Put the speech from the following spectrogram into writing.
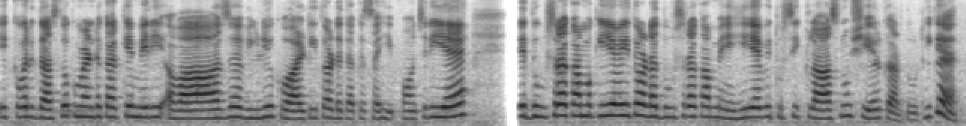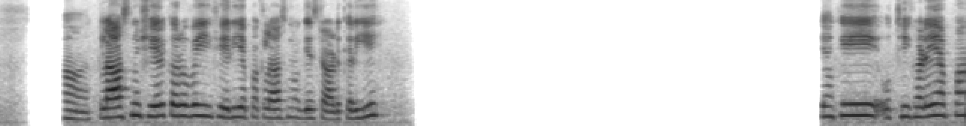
ਇੱਕ ਵਾਰੀ ਦੱਸ ਦਿਓ ਕਮੈਂਟ ਕਰਕੇ ਮੇਰੀ ਆਵਾਜ਼ ਵੀਡੀਓ ਕੁਆਲਿਟੀ ਤੁਹਾਡੇ ਤੱਕ ਸਹੀ ਪਹੁੰਚ ਰਹੀ ਹੈ। ਤੇ ਦੂਸਰਾ ਕੰਮ ਕੀ ਹੈ ਬਈ? ਤੁਹਾਡਾ ਦੂਸਰਾ ਕੰਮ ਇਹ ਹੈ ਵੀ ਤੁਸੀਂ ਕਲਾਸ ਨੂੰ ਸ਼ੇਅਰ ਕਰ ਦਿਓ, ਠੀਕ ਹੈ? ਹਾਂ ਕਲਾਸ ਨੂੰ ਸ਼ੇਅਰ ਕਰੋ ਬਈ, ਫੇਰ ਹੀ ਆਪਾਂ ਕਲਾਸ ਨੂੰ ਅੱਗੇ ਸਟਾਰਟ ਕਰੀਏ। ਕਿਉਂਕਿ ਉੱਥੇ ਹੀ ਖੜੇ ਆ ਆਪਾਂ।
